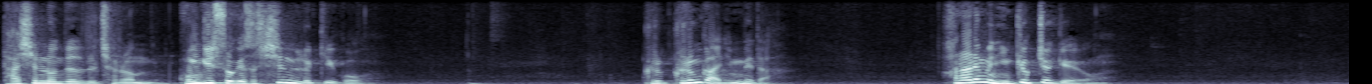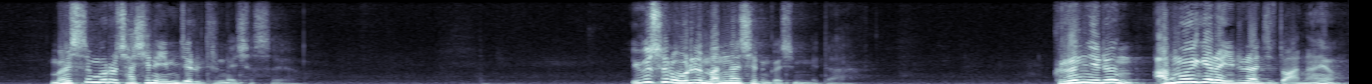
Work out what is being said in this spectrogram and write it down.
다신론자들처럼 공기 속에서 신을 느끼고 그런, 그런 거 아닙니다. 하나님은 인격적이에요. 말씀으로 자신의 임재를 드러내셨어요. 이것으로 우리를 만나시는 것입니다. 그런 일은 아무에게나 일어나지도 않아요.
